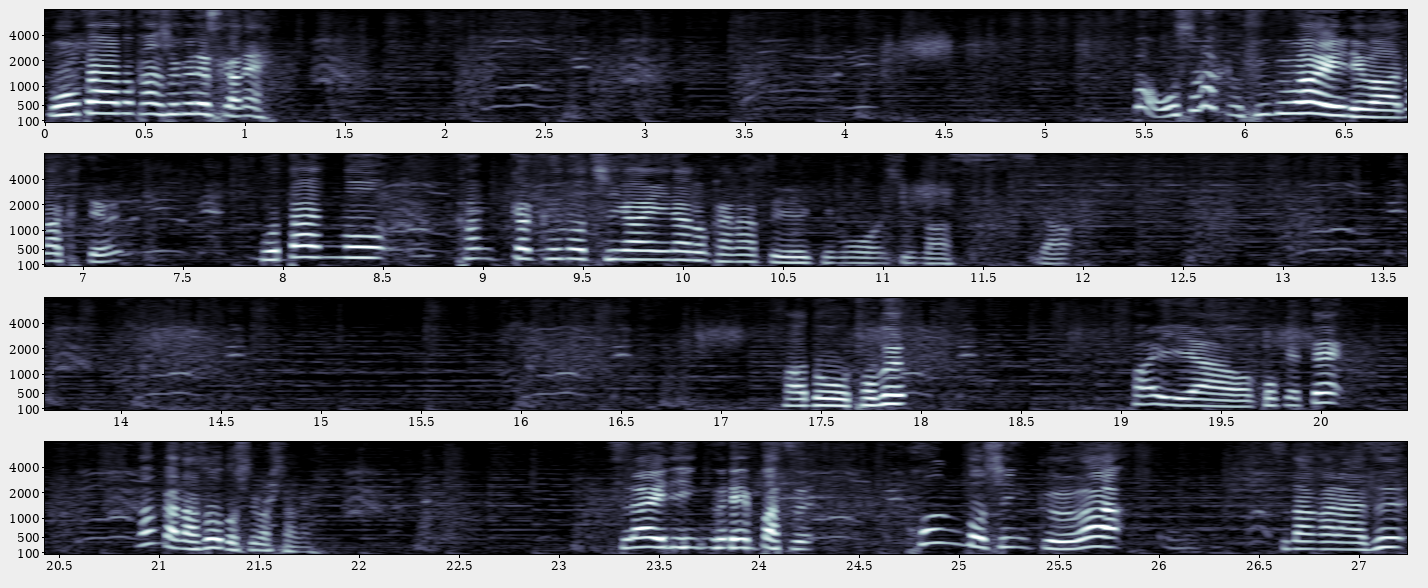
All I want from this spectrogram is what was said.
モーターの感触ですかね。おそらく不具合ではなくてボタンの感覚の違いなのかなという気もしますが。波動飛ぶ。ファイヤーをこけてなんか出そうとしましたね。スライディング連発。今度真空は繋がらず。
